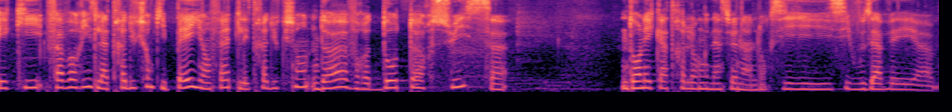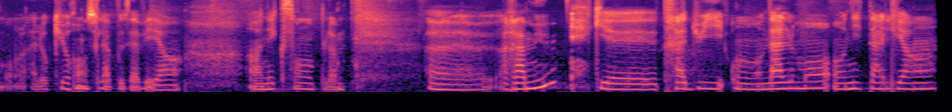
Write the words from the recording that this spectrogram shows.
et qui favorise la traduction, qui paye en fait les traductions d'œuvres d'auteurs suisses dans les quatre langues nationales. Donc si, vous avez, euh, à l'occurrence là vous avez un, exemple, euh, Ramu, qui est traduit en allemand, en italien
